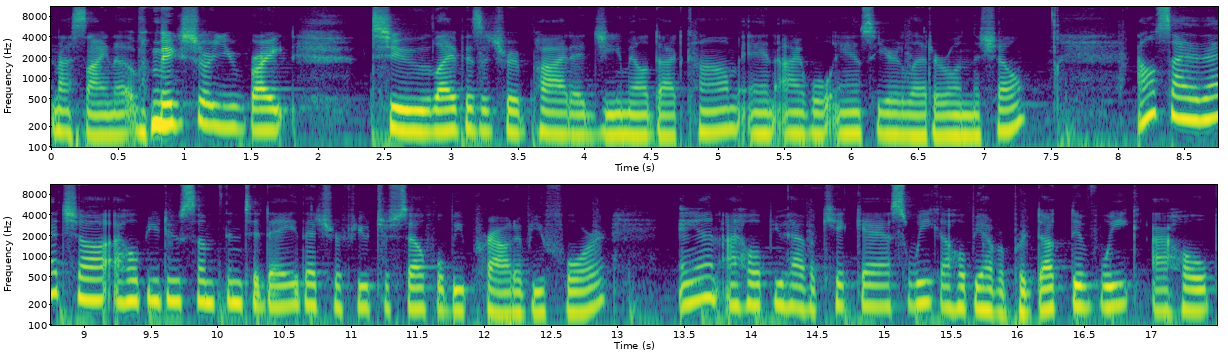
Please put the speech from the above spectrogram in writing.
not sign up. Make sure you write to life is a trip pod at gmail.com and I will answer your letter on the show. Outside of that, y'all, I hope you do something today that your future self will be proud of you for. And I hope you have a kick ass week. I hope you have a productive week. I hope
